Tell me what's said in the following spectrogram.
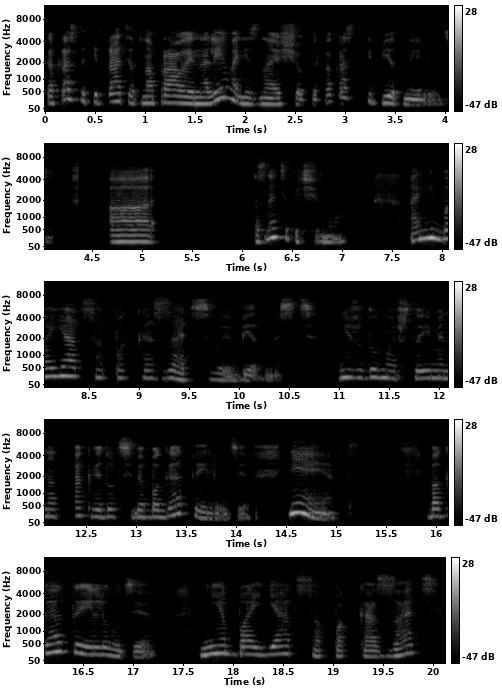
Как раз-таки тратят направо и налево, не зная счета, как раз-таки бедные люди. А, знаете почему? Они боятся показать свою бедность. Они же думают, что именно так ведут себя богатые люди. Нет, богатые люди не боятся показать,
